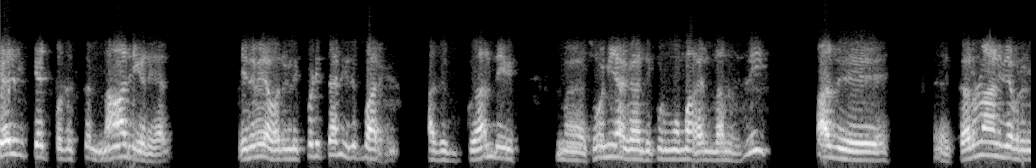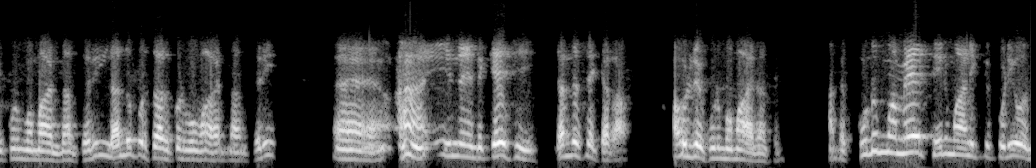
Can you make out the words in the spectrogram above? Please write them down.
கேள்வி கேட்பதற்கு நாதி கிடையாது. எனவே அவர்கள் இப்படித்தான் இருப்பார்கள். அது காந்தி சோனியா காந்தி குடும்பமாக இருந்தாலும் சரி அது கருணாநிதி அவர்கள் குடும்பமாக இருந்தாலும் சரி லல்லு பிரசாத் குடும்பமாக இருந்தாலும் சரி இந்த இந்த கேசி சந்திரசேகர் ராவ் அவருடைய குடும்பமாக இருந்தாலும் சரி அந்த குடும்பமே தீர்மானிக்கக்கூடிய ஒரு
